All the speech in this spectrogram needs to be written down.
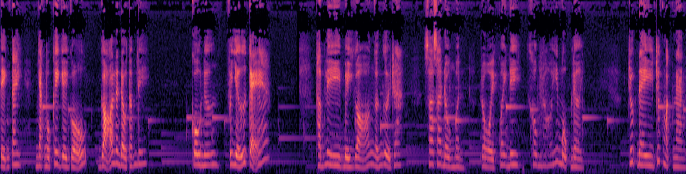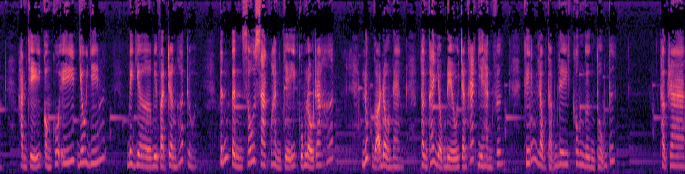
tiện tay nhặt một cây gậy gỗ, gõ lên đầu thẩm ly. Cô nương, phải giữ kẻ. Thẩm Ly bị gõ ngẩn người ra, xoa xoa đầu mình, rồi quay đi, không nói một lời. Trước đây, trước mặt nàng, hành chỉ còn cố ý giấu giếm, bây giờ bị vạch trần hết rồi. Tính tình xấu xa của hành chỉ cũng lộ ra hết. Lúc gõ đầu nàng, thần thái giọng điệu chẳng khác gì hành vân, khiến lòng thẩm ly không ngừng thổn thức. Thật ra,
